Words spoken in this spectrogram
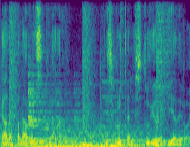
cada palabra enseñada. Disfruta el estudio del día de hoy.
